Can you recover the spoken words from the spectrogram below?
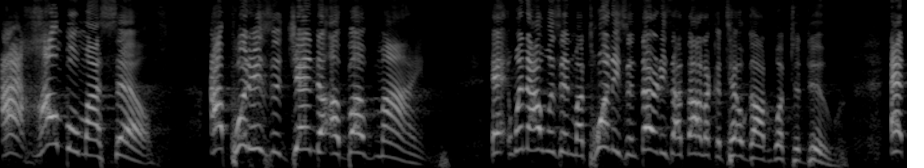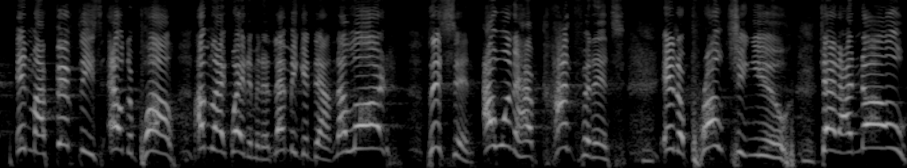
I humble myself, I put his agenda above mine. And when I was in my 20s and 30s, I thought I could tell God what to do. At, in my 50s, Elder Paul, I'm like, wait a minute, let me get down. Now, Lord, listen, I want to have confidence in approaching you that I know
